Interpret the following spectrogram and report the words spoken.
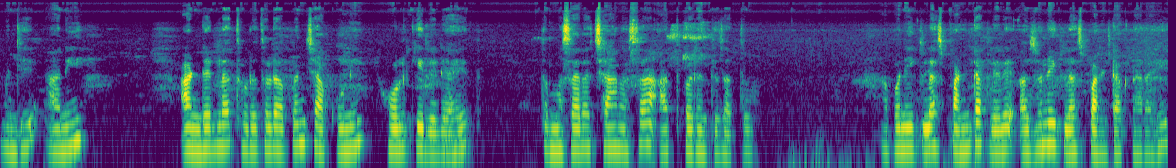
म्हणजे आणि अंड्यांना थोडं थोडं आपण चाकूने होल केलेले आहेत. तर मसाला छान असा आतपर्यंत जातो. आपण एक ग्लास पाणी टाकलेले अजून एक ग्लास पाणी टाकणार आहे.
